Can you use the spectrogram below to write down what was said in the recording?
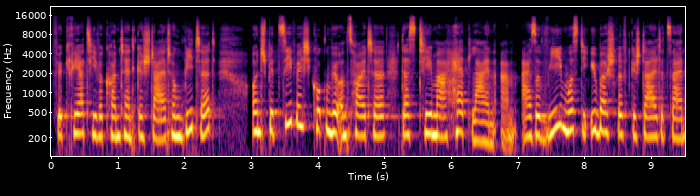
für kreative Content-Gestaltung bietet. Und spezifisch gucken wir uns heute das Thema Headline an. Also wie muss die Überschrift gestaltet sein,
